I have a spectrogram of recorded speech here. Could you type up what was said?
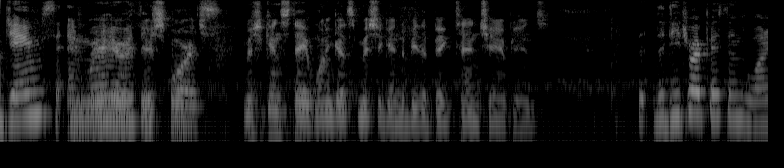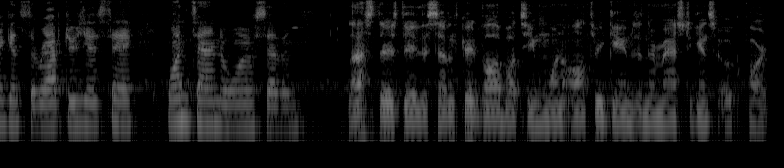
James, and, we're, here with your sports. Michigan State won against Michigan to be the Big Ten champions. The, the Detroit Pistons won against the Raptors yesterday, 110 to 107. Last Thursday, the seventh grade volleyball team won all three games in their match against Oak Park.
